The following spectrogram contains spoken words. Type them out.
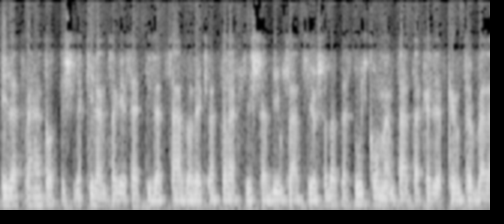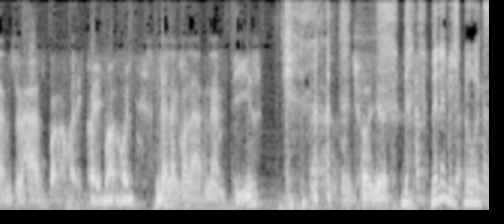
illetve hát ott is ugye 9,1% lett a legfrissebb inflációs adat, ezt úgy kommentálták egyébként több elemzőházban, amerikaiban, hogy de legalább nem 10, Úgyhogy, de, hát, de nem is 8,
